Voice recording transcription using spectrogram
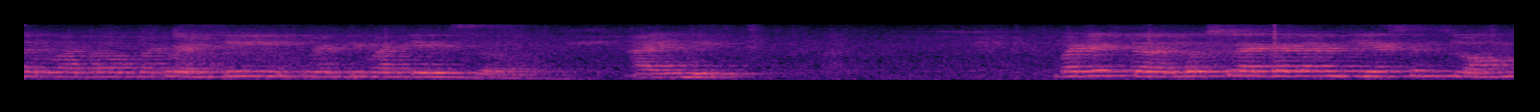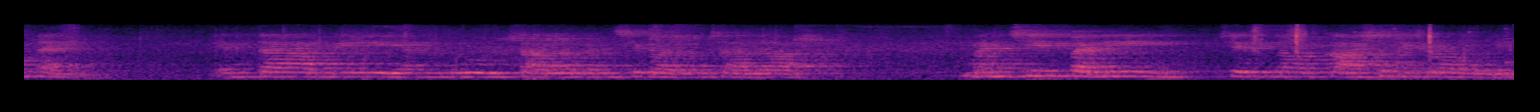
తర్వాత ఒక ట్వంటీ ట్వంటీ వన్ డేస్ అయింది. But it looks like that I'm here since long time ఎంత మీ అందరూ చాలా మంచి వాళ్ళు చాలా మంచి పని చేసిన అవకాశం ఇక్కడ ఉంది?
